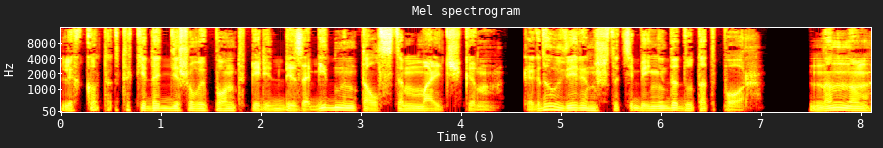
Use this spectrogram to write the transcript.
Легко так-то кидать дешевый понт перед безобидным толстым мальчиком, когда уверен, что тебе не дадут отпор. Ну-ну,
